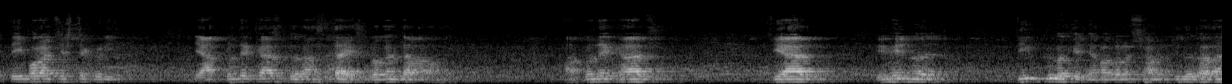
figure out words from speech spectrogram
এতেই বলার চেষ্টা করি যে আপনাদের কাজ তো রাস্তায় স্লোগান দেওয়া নয় আপনাদের কাজ জিয়ার বিভিন্ন দিকগুলোকে জনগণের সামনে তুলে ধরা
